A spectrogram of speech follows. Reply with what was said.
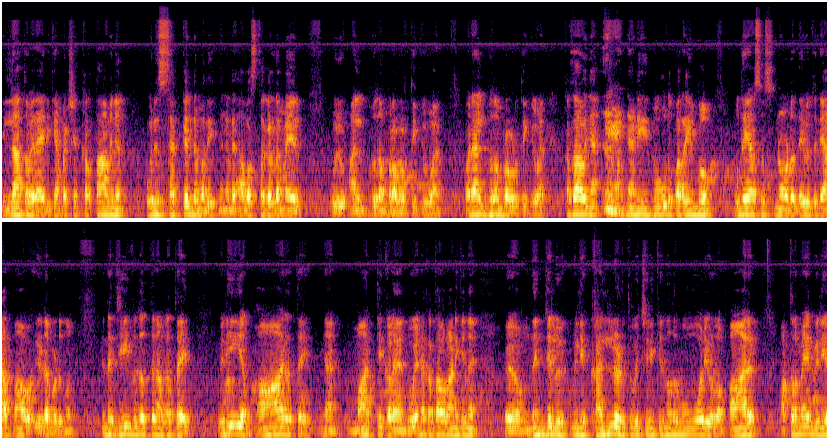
ഇല്ലാത്തവരായിരിക്കാം. പക്ഷെ കർത്താവിന് ഒരു സെക്കൻഡ് മതി നിങ്ങളുടെ അവസ്ഥകളുടെ മേൽ ഒരു അത്ഭുതം പ്രവർത്തിക്കുവാൻ. ഒരത്ഭുതം പ്രവർത്തിക്കുവാൻ. കർത്താവ് ഞാൻ ഞാൻ ഈ ദൂത് പറയുമ്പോൾ ഉദയാസിനോട് ദൈവത്തിന്റെ ആത്മാവ് ഇടപെടുന്നു. എന്റെ ജീവിതത്തിനകത്തെ വലിയ ഭാരത്തെ ഞാൻ മാറ്റിക്കളയാൻ പോകും. എന്നെ കർത്താവ് കാണിക്കുന്ന നെഞ്ചിൽ ഒരു വലിയ കല്ലെടുത്ത് വെച്ചിരിക്കുന്നത് പോലെയുള്ള ഭാരം അത്രമേൽ വലിയ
